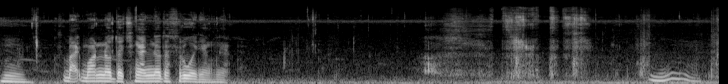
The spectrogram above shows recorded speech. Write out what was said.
ហឹមស្បែកមន់នៅតែឆ្ងាញ់នៅតែស្រួយយ៉ាងនេះហឹ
